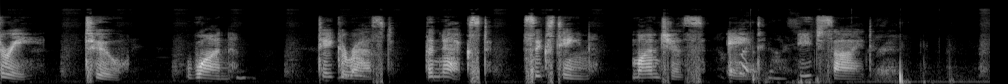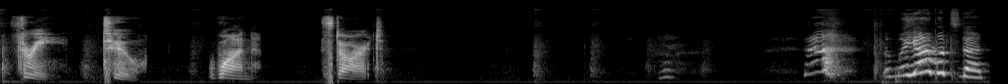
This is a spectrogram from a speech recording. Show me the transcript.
Three, two, one. Take a rest. The next 16 lunges, eight each side. Three, two, one. Start. Oh my god, what's that?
